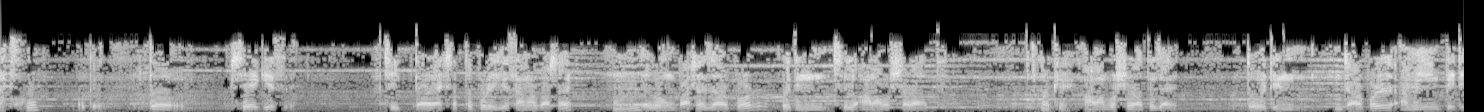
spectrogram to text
আচ্ছা। ওকে তো সে গেছে। ঠিক তার এক সপ্তাহ পরে গেছে আমার বাসায়। এবং বাসায় যাওয়ার পর ওই দিন ছিল আমাবস্যা রাত। ওকে আমাবস্যা রাতে যায়। তো ওই দিন যাওয়ার পরে আমি বেডে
